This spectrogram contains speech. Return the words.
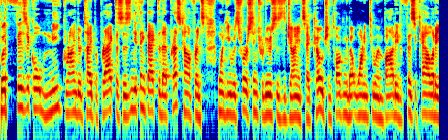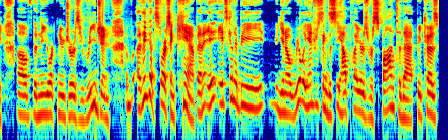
but physical meat grinder type of practices. And you think back to that press conference when he was first introduced as the Giants head coach and talking about wanting to embody the physicality of the New York, New Jersey region. I think that starts in camp. And it, it's going to be, you know, really interesting to see how players respond to that because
